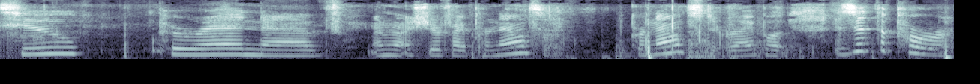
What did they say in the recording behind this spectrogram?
two Piranav. I'm not sure if I pronounce it pronounced it right, but is it the pir-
